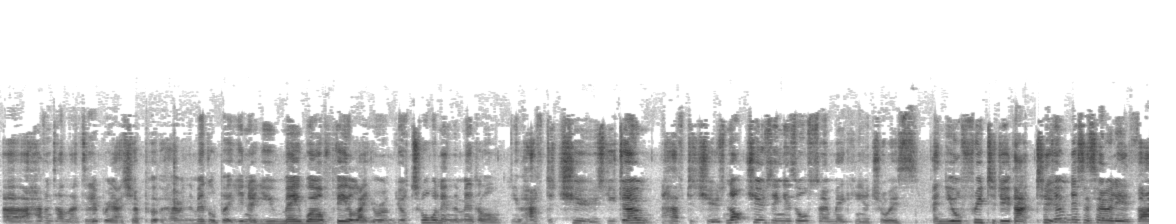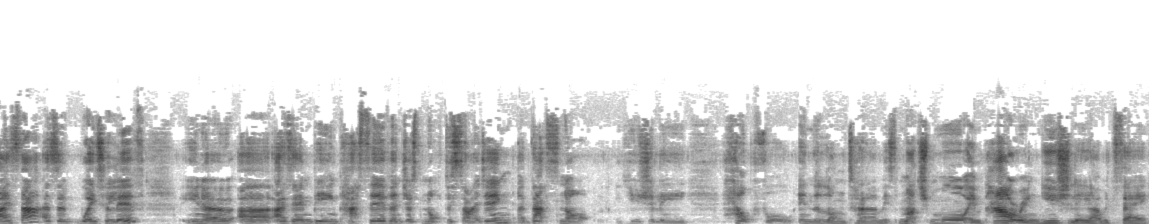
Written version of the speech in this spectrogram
Uh, I haven't done that deliberately. Actually, I put her in the middle, but you know, you may well feel like you're you're torn in the middle. You have to choose. You don't have to choose. Not choosing is also making a choice, and you're free to do that too. I don't necessarily advise that as a way to live. You know, uh, as in being passive and just not deciding. That's not usually helpful in the long term. It's much more empowering, usually, I would say,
